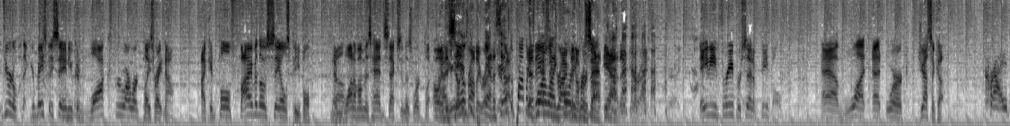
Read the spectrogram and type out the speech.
If you were to, you're basically saying you could walk through our workplace right now. I could pull five of those salespeople, and Well- one of them has had sex in this workplace. Oh, and Uh, the you're, sales you're probably right. yeah, the sales right. department Yeah, is more like drive the numbers 40%. up. Yeah. that- you're right. You're right. 83% of people have what at work, Jessica? Cried.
